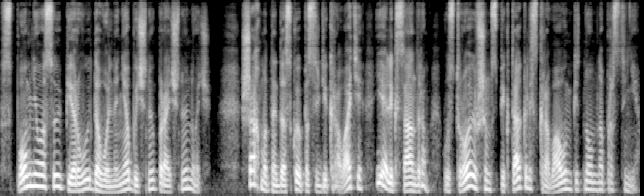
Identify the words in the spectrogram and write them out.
вспомнила свою первую довольно необычную брачную ночь. Шахматной доской посреди кровати и Александром, устроившим спектакль с кровавым пятном на простыне.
